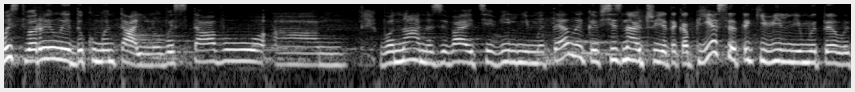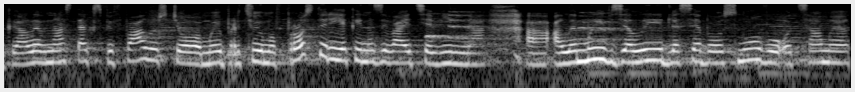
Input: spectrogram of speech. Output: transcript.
Ми створили документальну виставу. Вона називається Вільні метелики. Всі знають, що є така п'єса, такі вільні метелики, але в нас так співпало, що ми працюємо в просторі, який називається Вільна. Але ми взяли для себе основу, от саме е,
